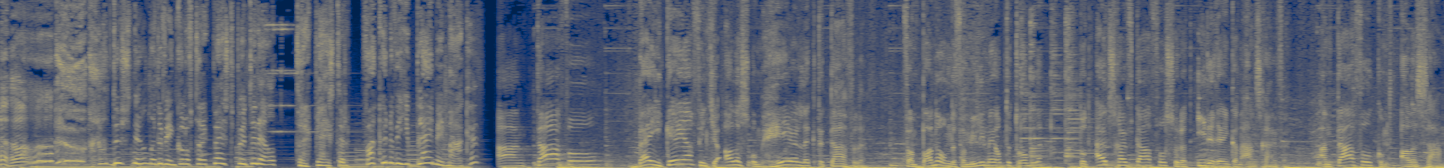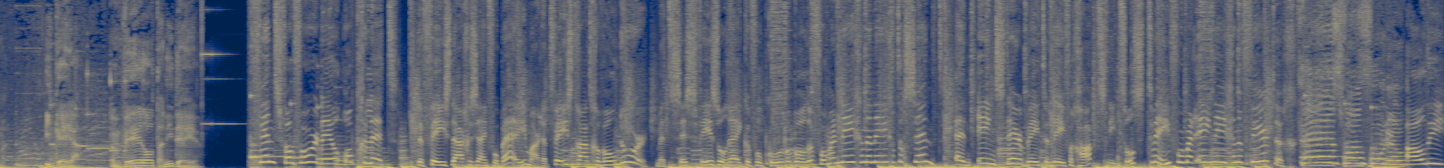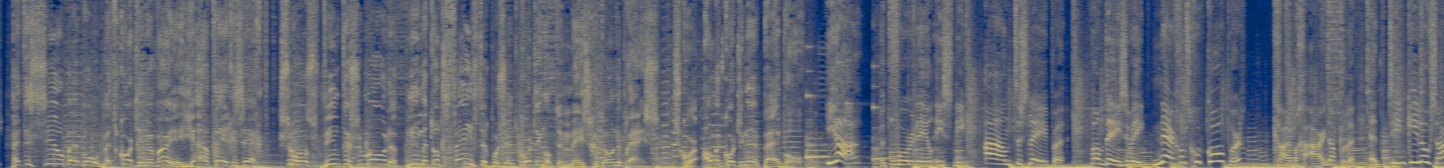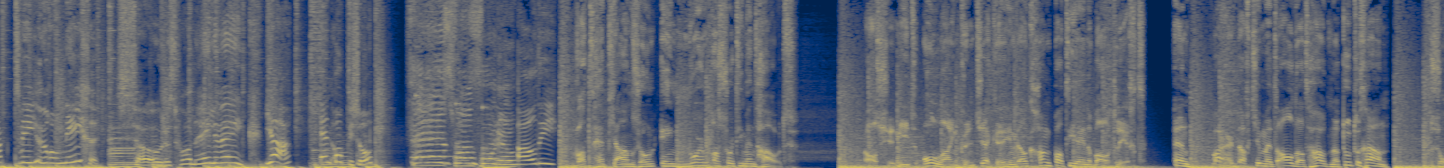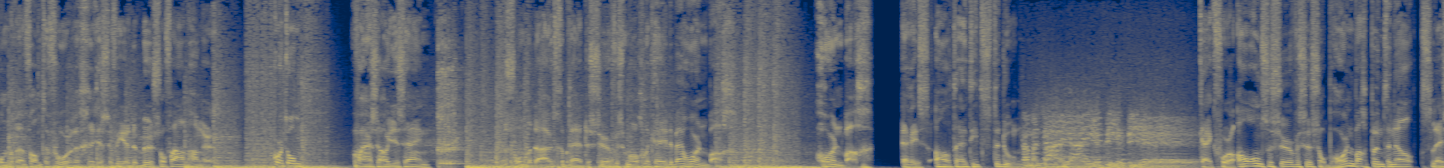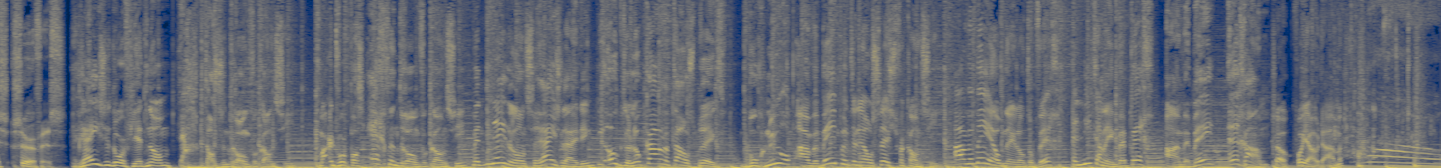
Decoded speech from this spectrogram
Ga dus snel naar de winkel of trekpleister.nl. Trekpleister, waar kunnen we je blij mee maken? Aan tafel! Bij IKEA vind je alles om heerlijk te tafelen. Van pannen om de familie mee op te trommelen... tot uitschuiftafels zodat iedereen kan aanschuiven. Aan tafel komt alles samen. IKEA, een wereld aan ideeën. Fans van Voordeel opgelet. De feestdagen zijn voorbij, maar het feest gaat gewoon door. Met zes vezelrijke volkorenbollen voor maar 99 cent. En één ster beter levig hakt-snitsels, twee voor maar 1,49. Fans van Voordeel. Aldi. Het is sale bij Bol met kortingen waar je ja tegen zegt. Zoals winterse mode. Nu met tot 50% korting op de meest getoonde prijs. Scoor alle kortingen bij Bol. Ja, het voordeel is niet aan te slepen. Want deze week nergens goedkoper. Kruimige aardappelen en 10 kilo zak 2,9 euro. Zo, dat is voor een hele week. Ja, en op is op. Fans van Voordeel. Aldi. Wat heb je aan zo'n enorm assortiment hout? Als je niet online kunt checken in welk gangpad die ene balk ligt. En waar dacht je met al dat hout naartoe te gaan? Zonder een van tevoren gereserveerde bus of aanhanger. Kortom, waar zou je zijn? Zonder de uitgebreide servicemogelijkheden bij Hornbach. Hornbach, er is altijd iets te doen. Kijk voor al onze services op hornbach.nl slash service. Reizen door Vietnam? Ja, dat is een droomvakantie. Maar het wordt pas echt een droomvakantie met Nederlandse reisleiding die ook de lokale taal spreekt. Boek nu op anwb.nl slash vakantie. ANWB helpt Nederland op weg en niet alleen bij pech. ANWB en gaan. Zo, voor jou dame.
